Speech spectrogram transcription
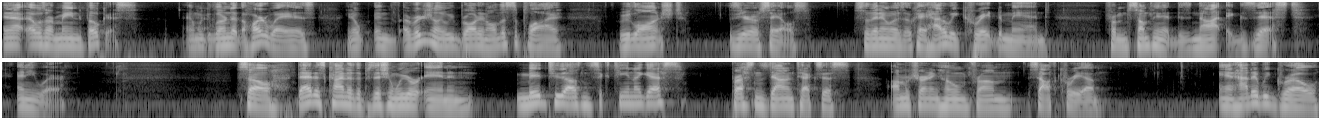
And that, that was our main focus. And yeah. we learned that the hard way is, you know, and originally we brought in all the supply, we launched zero sales. So then it was okay, how do we create demand from something that does not exist anywhere? So that is kind of the position we were in in mid 2016, I guess. Preston's down in Texas. I'm returning home from South Korea. And how did we grow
